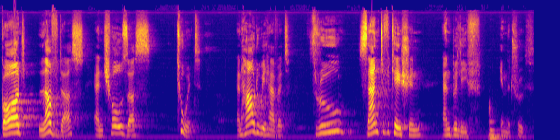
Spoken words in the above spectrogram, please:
God loved us and chose us to it. And how do we have it? Through sanctification and belief in the truth.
